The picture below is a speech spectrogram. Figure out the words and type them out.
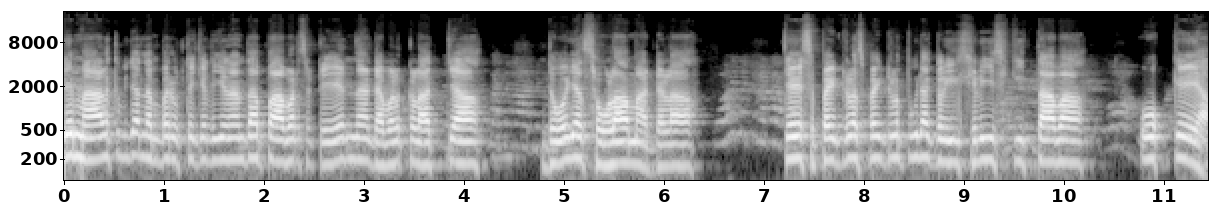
ਤੇ ਮਾਲਕ ਵੀ ਦਾ ਨੰਬਰ ਉੱਤੇ ਚੱਲੀ ਜਾਂਦਾ ਪਾਵਰ ਸਟੇਨ ਆ ਡਬਲ ਕਲਚ ਆ 2016 ਮਾਡਲ ਆ। ਤੇ ਸਪੈਕਟਲ ਸਪੈਕਟਲ ਪੂਰਾ ਗਲੀਸ ਗਲੀਸ ਕੀਤਾ ਵਾ ਓਕੇ ਆ,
